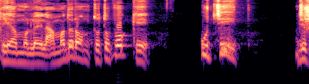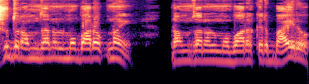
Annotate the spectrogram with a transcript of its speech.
কিয়ামুল লাইল, আমাদের অন্তত পক্ষে উচিত যে শুধু রমজানুল মোবারক নয়, রমজানুল মোবারকের বাইরেও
